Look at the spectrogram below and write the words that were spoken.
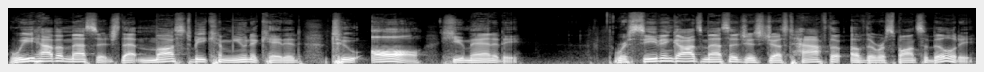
We have a message that must be communicated to all humanity. Receiving God's message is just half the, of the responsibility.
